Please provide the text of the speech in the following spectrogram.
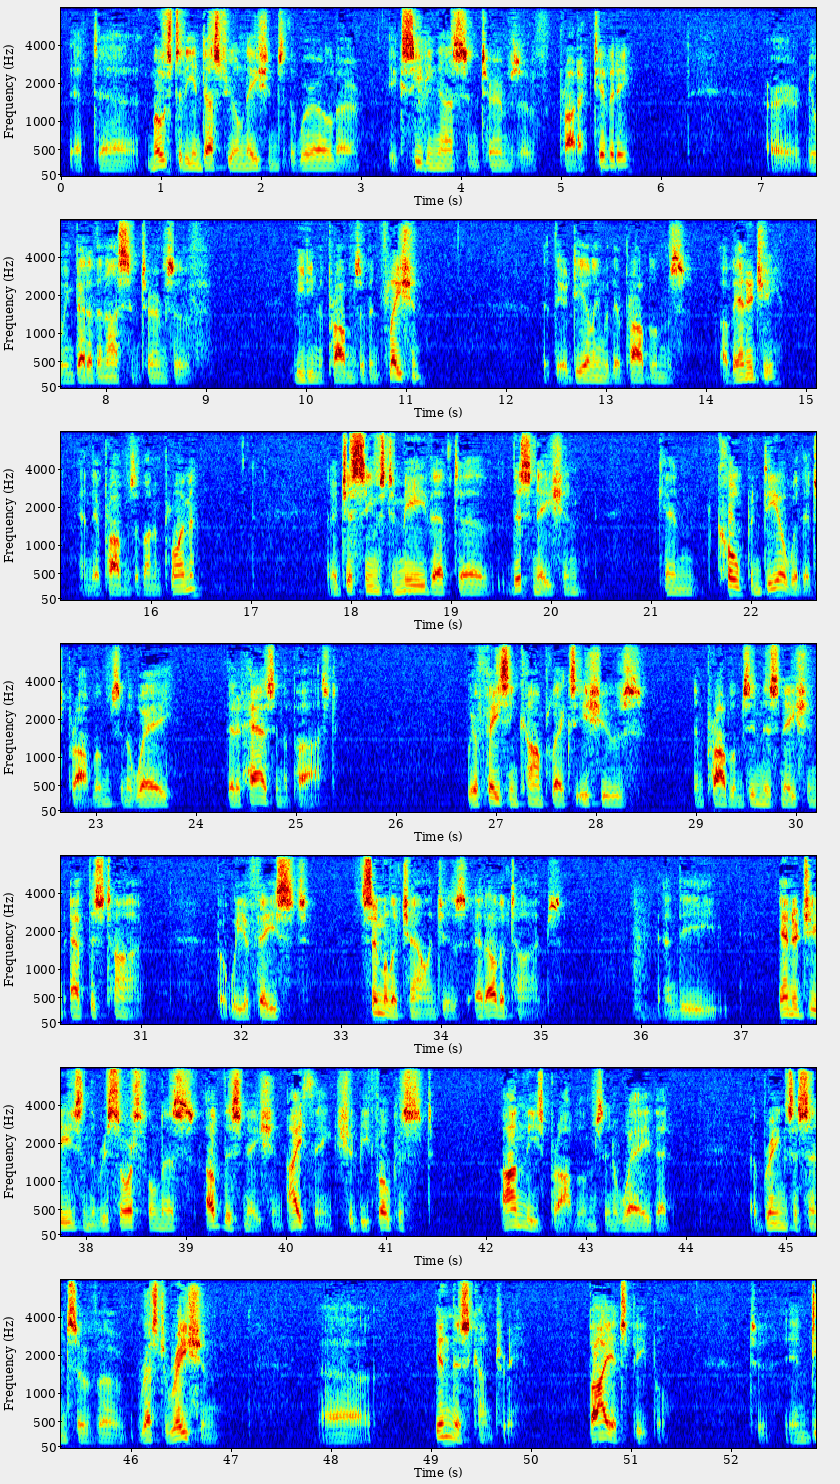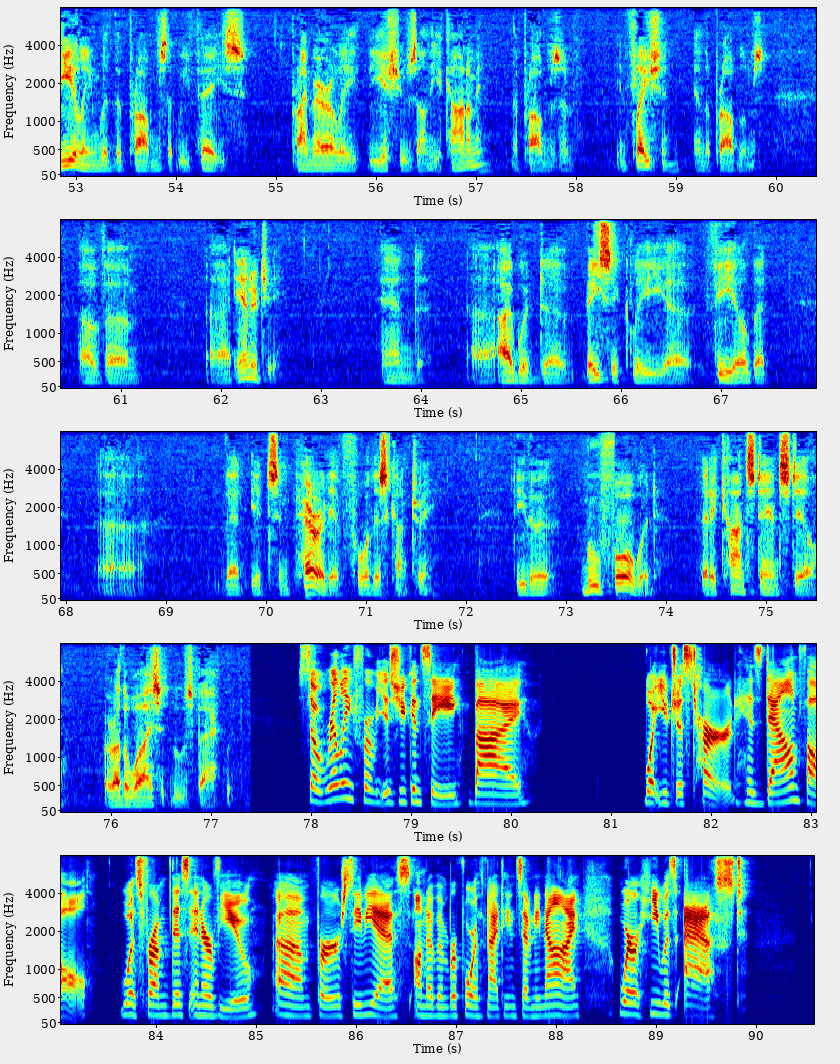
that uh, most of the industrial nations of the world are exceeding us in terms of productivity, are doing better than us in terms of meeting the problems of inflation, that they're dealing with their problems of energy and their problems of unemployment. And it just seems to me that uh, this nation can cope and deal with its problems in a way that it has in the past. We're facing complex issues and problems in this nation at this time, but we have faced similar challenges at other times. And the energies and the resourcefulness of this nation, I think, should be focused on these problems in a way that uh, brings a sense of uh, restoration uh, in this country by its people to, in dealing with the problems that we face, primarily the issues on the economy, the problems of inflation, and the problems of um, uh, energy. And uh, I would uh, basically uh, feel that uh, that it's imperative for this country to either move forward, that it can't stand still, or otherwise it moves backward. So, really, from as you can see by what you just heard, his downfall was from this interview um, for CBS on November 4th, 1979, where he was asked,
